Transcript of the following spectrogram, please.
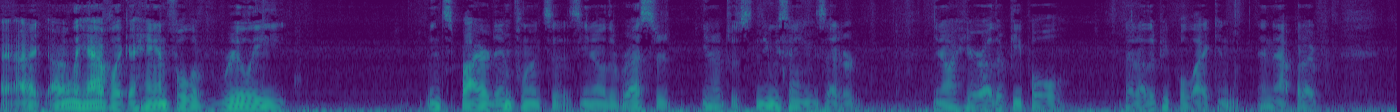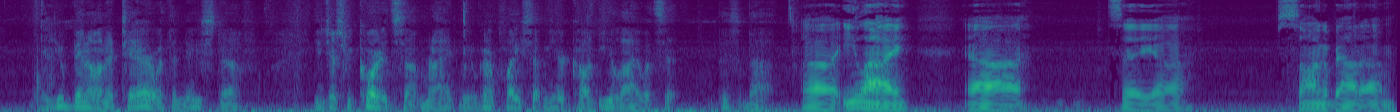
I I only have like a handful of really inspired influences. You know, the rest are you know just new things that are, you know, I hear other people that other people like and and that. But I've Well, you've been on a tear with the new stuff. You just recorded something, right? We were going to play something here called Eli. What's it, this about? uh, Eli, uh, it's a uh, song about um.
